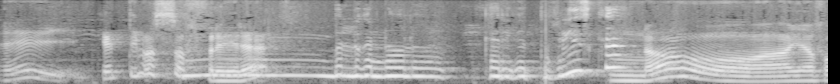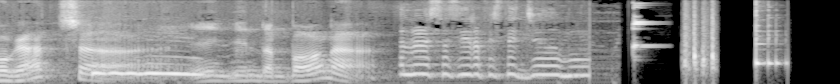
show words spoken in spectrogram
Ehi, che ti posso offrire? Mm, bello cannolo, caricata fresca? No, hai la focaccia, mm. buona. Allora stasera festeggiamo.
